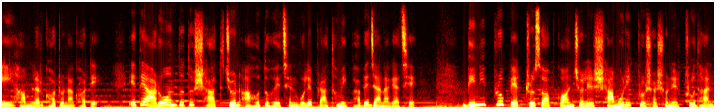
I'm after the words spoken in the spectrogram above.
এই হামলার ঘটনা ঘটে। এতে আরও অন্তত সাতজন আহত হয়েছেন বলে প্রাথমিকভাবে জানা গেছে। দিনিপ্রো পেট্রোসফক অঞ্চলের সামরিক প্রশাসনের প্রধান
